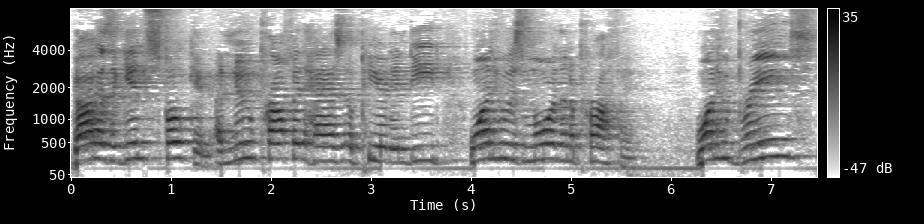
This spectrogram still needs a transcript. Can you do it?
God has again spoken. A new prophet has appeared, indeed, one who is more than a prophet, one who brings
